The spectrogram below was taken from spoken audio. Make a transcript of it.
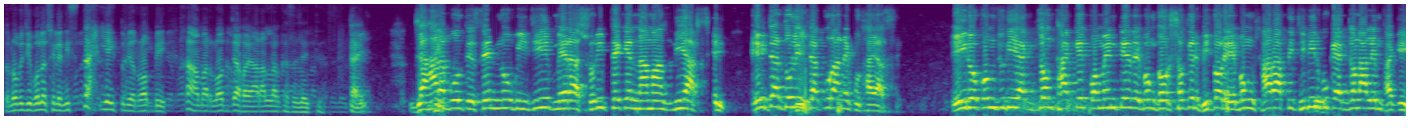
তো নবীজি বলেছিলেন ইস্তাহিয়াই তুমি রব্বি। হ্যাঁ, আমার লজ্জা হয় আর আল্লাহর কাছে যাইতে। তাই। যাহারা বলতেছেন নবীজি মেরা শরীফ থেকে নামাজ নিয়ে আসছেন এইটার দলিলটা কোরআনে কোথায় আছে? এইরকম যদি একজন থাকে কমেন্টের এবং দর্শকের ভিতরে এবং সারা পৃথিবীর বুকে একজন আলেম থাকে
